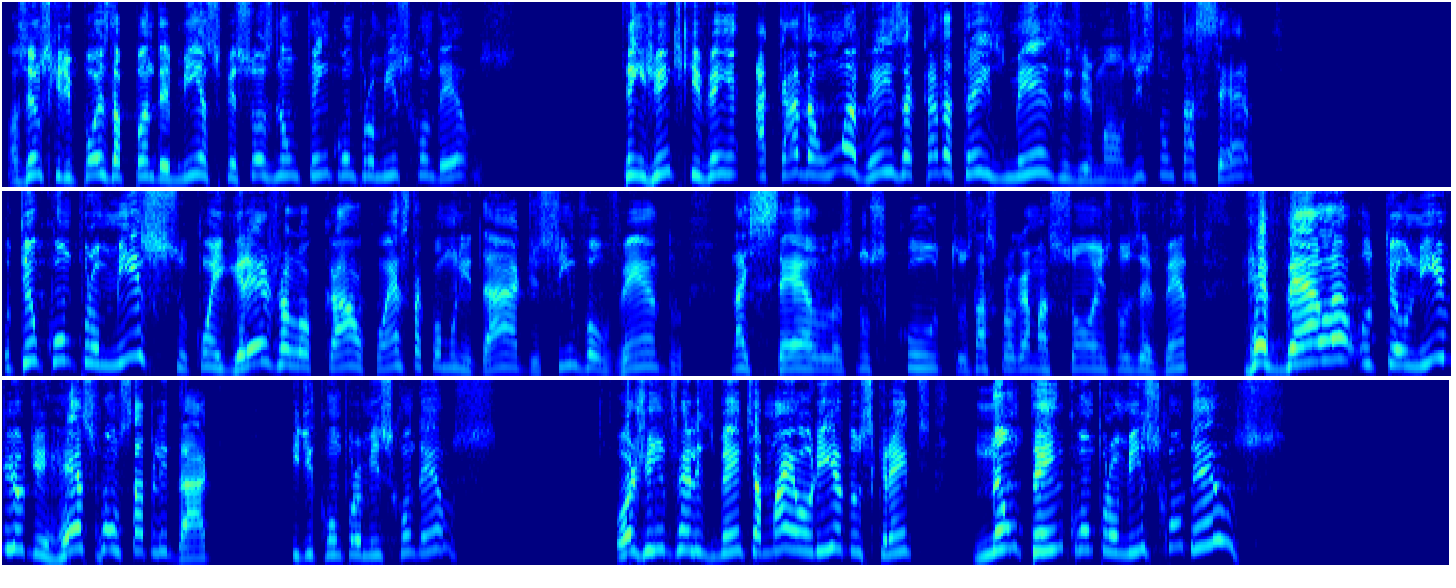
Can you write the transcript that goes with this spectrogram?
nós vemos que depois da pandemia as pessoas não têm compromisso com Deus. Tem gente que vem a cada uma vez, a cada três meses, irmãos. Isso não está certo. O teu compromisso com a igreja local, com esta comunidade, se envolvendo nas células, nos cultos, nas programações, nos eventos, revela o teu nível de responsabilidade e de compromisso com Deus. Hoje, infelizmente, a maioria dos crentes não tem compromisso com Deus.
